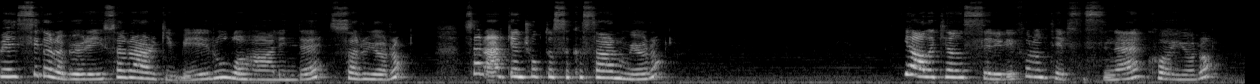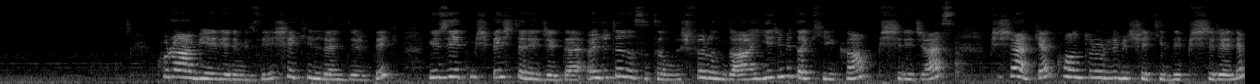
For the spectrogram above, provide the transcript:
Ve sigara böreği sarar gibi rulo halinde sarıyorum. Sararken çok da sıkı sarmıyorum. Yağlı kağıt serili fırın tepsisine koyuyorum. Kurabiyelerimizi şekillendirdik. 175 derecede önceden ısıtılmış fırında 20 dakika pişireceğiz. Pişerken kontrollü bir şekilde pişirelim.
